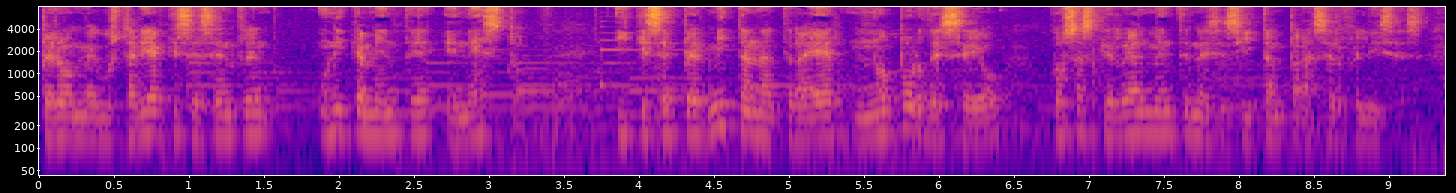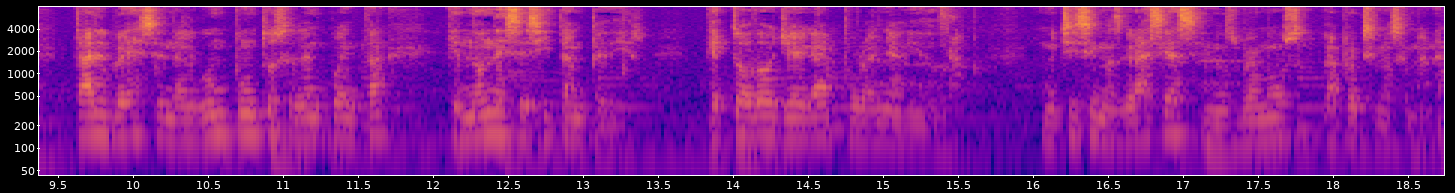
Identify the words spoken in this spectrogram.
pero me gustaría que se centren únicamente en esto y que se permitan atraer, no por deseo, cosas que realmente necesitan para ser felices. Tal vez en algún punto se den cuenta que no necesitan pedir, que todo llega por añadidura. Muchísimas gracias y nos vemos la próxima semana.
